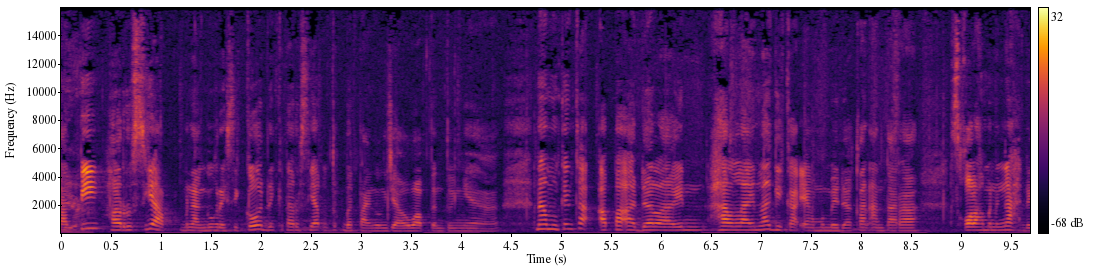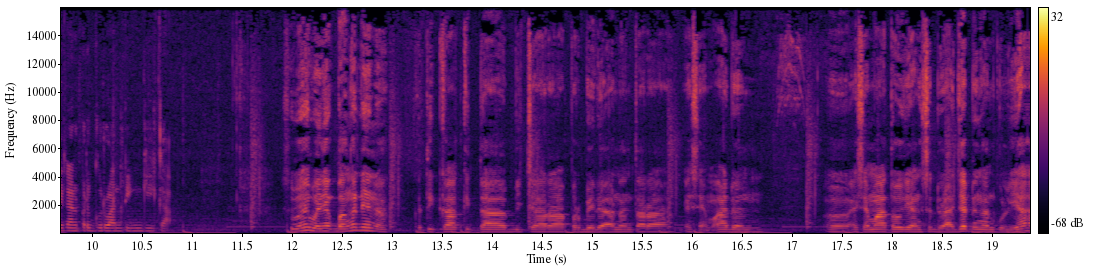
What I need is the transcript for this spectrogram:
Tapi harus siap menanggung resiko dan kita harus siap untuk bertanggung jawab tentunya. Nah mungkin kak apa ada lain hal lain lagi kak yang membedakan antara sekolah menengah dengan perguruan tinggi kak? Sebenarnya banyak banget ya nah. Ketika kita bicara perbedaan antara SMA dan eh, SMA atau yang sederajat dengan kuliah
